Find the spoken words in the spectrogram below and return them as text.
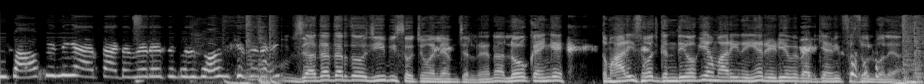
इंसाफ ही नहीं आता मेरे से फिर सोच किधर आई ज़्यादातर तो अजीब ही सोचों वाले हम चल रहे हैं ना। लोग कहेंगे तुम्हारी सोच गंदी होगी हमारी नहीं है। रेडियो पे बैठ के हम फजूल बोले यार।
